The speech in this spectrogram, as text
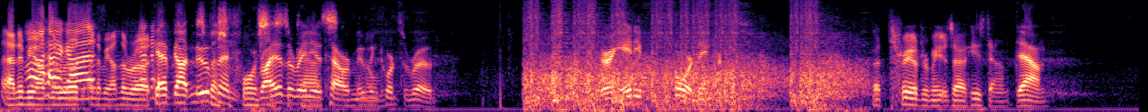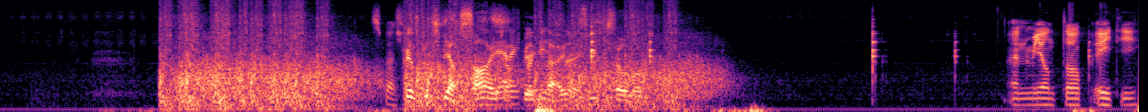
Enemy Oh, on the road, guys. enemy on the road. Okay, I've got movement right of the radio cast tower, moving over. towards the road. Bearing 84, dangerous. About 300 meters out, he's down. Down. Special. Feels good to be outside Scanning after being for that for so long. Enemy on top, 80.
